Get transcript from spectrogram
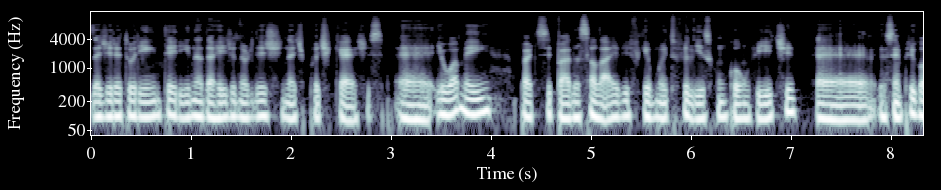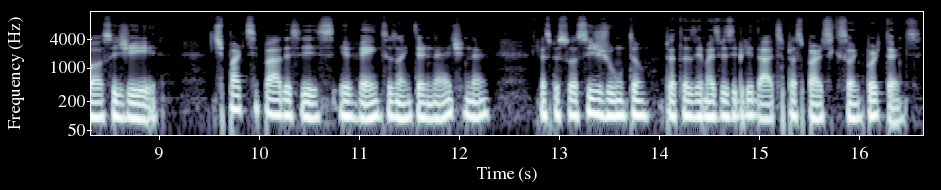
da diretoria interina da Rede Nordestina de Podcasts. É, eu amei participar dessa live, fiquei muito feliz com o convite. É, eu sempre gosto de, de participar desses eventos na internet, né? que as pessoas se juntam para trazer mais visibilidade para as partes que são importantes.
